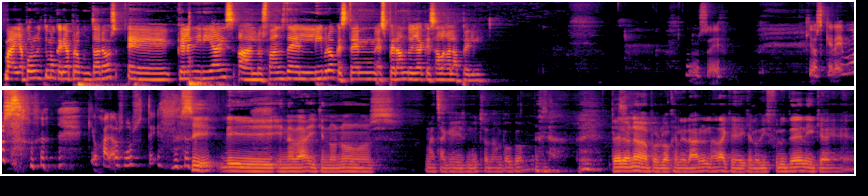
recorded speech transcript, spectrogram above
Vale, ya por último quería preguntaros eh, ¿qué le diríais a los fans del libro que estén esperando ya que salga la peli? No sé. Que os queremos. que ojalá os guste. Sí, y, y nada, y que no nos machaquéis mucho tampoco. Pero nada, por lo general, nada, que, que lo disfruten y que,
